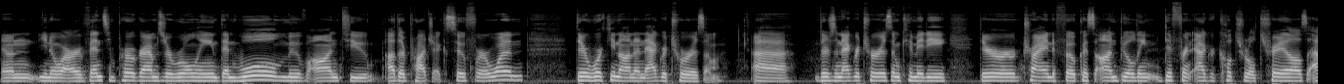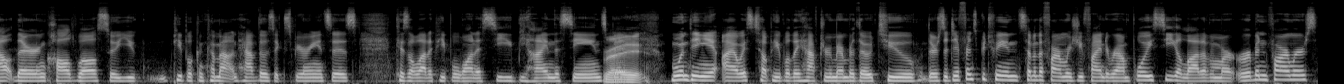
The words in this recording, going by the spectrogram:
and you know our events and programs are rolling, then we'll move on to other projects. So for one, they're working on an agritourism. Uh, there's an agritourism committee. They're trying to focus on building different agricultural trails out there in Caldwell, so you people can come out and have those experiences. Because a lot of people want to see behind the scenes. But Right. one thing I always tell people they have to remember though too, there's a difference between some of the farmers you find around Boise. A lot of them are urban farmers.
